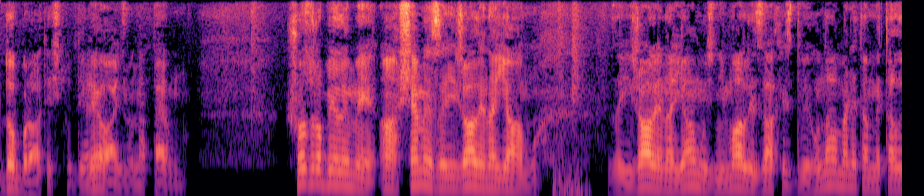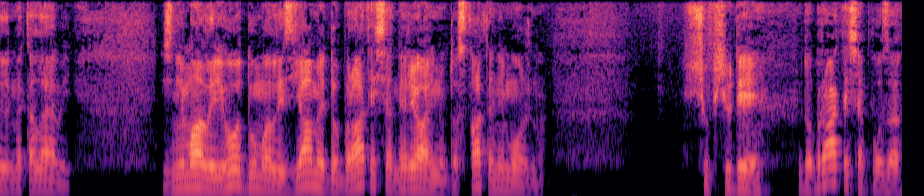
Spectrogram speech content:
добратись туди. Реально, напевно. Що зробили ми? А, ще ми заїжджали на яму. Заїжджали на яму, знімали захист двигуна, в мене там металевий. Знімали його, думали з ями добратися, нереально достати не можна. Щоб сюди добратися, поза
